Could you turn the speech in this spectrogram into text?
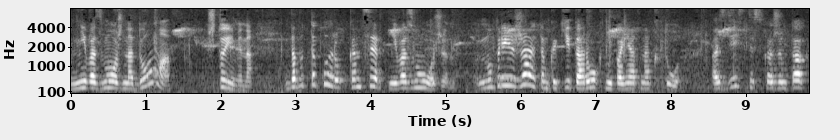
невозможно дома, что именно? Да вот такой рок-концерт невозможен. Ну, приезжают там какие-то рок, непонятно кто. А здесь ты, скажем так,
